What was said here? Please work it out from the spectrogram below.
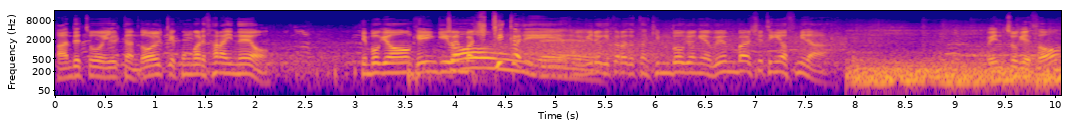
반대쪽에 일단 넓게 공간이 살아있네요. 김보경 개인기 저- 왼발 슈팅까지 네. 위력이 떨어졌던 김보경의 왼발 슈팅이었습니다. 왼쪽에서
